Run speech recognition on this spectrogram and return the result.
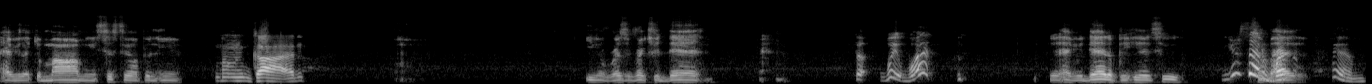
Have you like your mom and your sister up in here? oh, God. Even resurrect your dad. Wait, what? You have your dad up in here too. You said Somebody- him.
